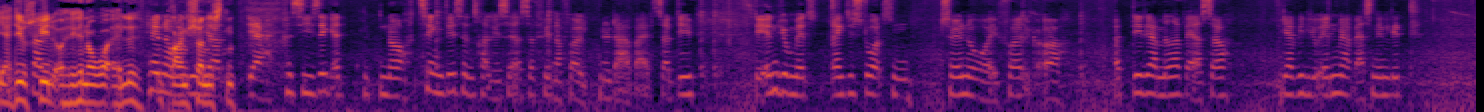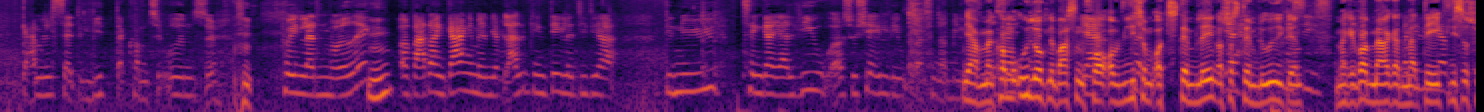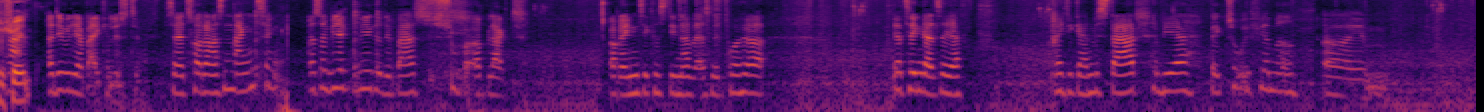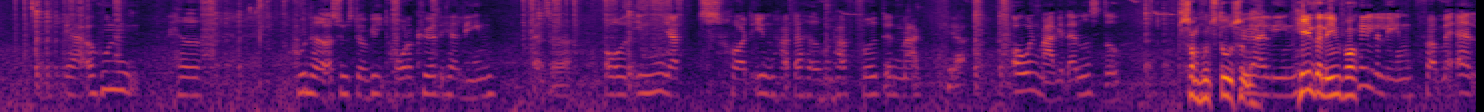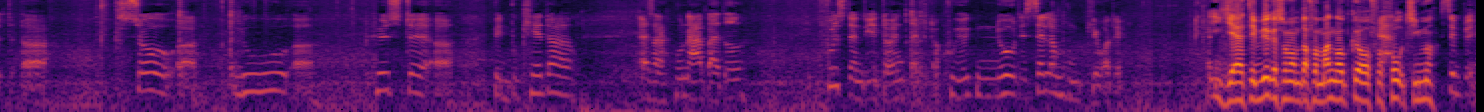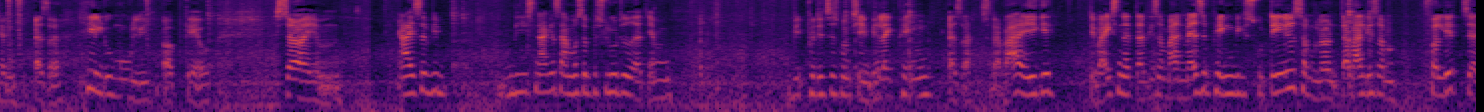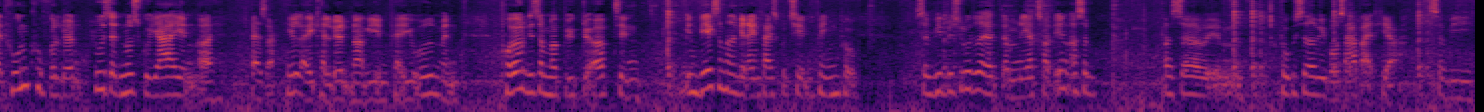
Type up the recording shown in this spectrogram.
Ja, det er jo sket hen over alle hen over brancher her- næsten. Ja, præcis. Ikke? At når ting decentraliseres, så finder folk nyt arbejde. Så det, det endte jo med et rigtig stort sådan, turnover i folk, og, og det der med at være så... Jeg ville jo ende med at være sådan en lidt gammel satellit, der kom til Odense på en eller anden måde. Ikke? Mm. Og var der en gang imellem, jeg vil aldrig blive en del af de der det nye, tænker jeg, liv og socialliv og sådan noget. Ja, man kommer Så- udelukkende bare sådan Ja, for at, så- ligesom at stemple ind, og så Ja, stemple ud igen. præcis. Man kan godt mærke, at man, det er ville ikke jeg- lige så socialt. Nej, og det ville jeg bare ikke have lyst til. Så jeg tror, der var sådan mange ting. Og så virk, virkede det bare super oplagt at ringe til Christina og være sådan lidt på at høre. Jeg tænker altså, jeg rigtig gerne vil starte. Vi er begge to i firmaet. Og, øhm, ja, og hun havde, hun havde også syntes, det var vildt hårdt at køre det her alene. Altså året inden jeg trådte ind her, der havde hun haft både den mark her og en mark et andet sted Som hun stod sådan alene. helt alene for. Helt alene for med alt og så og luge og høste og binde buketter. Altså, hun arbejdede fuldstændig i døgndrift og kunne jo ikke nå det, selvom hun gjorde det. Ja, det virker som om, der er for mange opgaver for Ja. få timer. Simpelthen. Altså, helt umulig opgave. Så, øhm, nej, så vi, vi snakkede sammen og så besluttede, at jamen, vi, på det tidspunkt tjente vi heller ikke penge. Altså, så der var ikke, det var ikke sådan, at der ligesom var en masse penge, vi skulle dele som løn. Der var ligesom for lidt til, at hun kunne få løn. Plus, at nu skulle jeg ind og altså, heller ikke have løn nok i en periode, men prøve ligesom at bygge det op til en, en virksomhed, vi rent faktisk kunne tjene penge på. Så vi besluttede, at jamen, jeg trådte ind, og så, og så øhm, fokuserede vi vores arbejde her. Så vi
